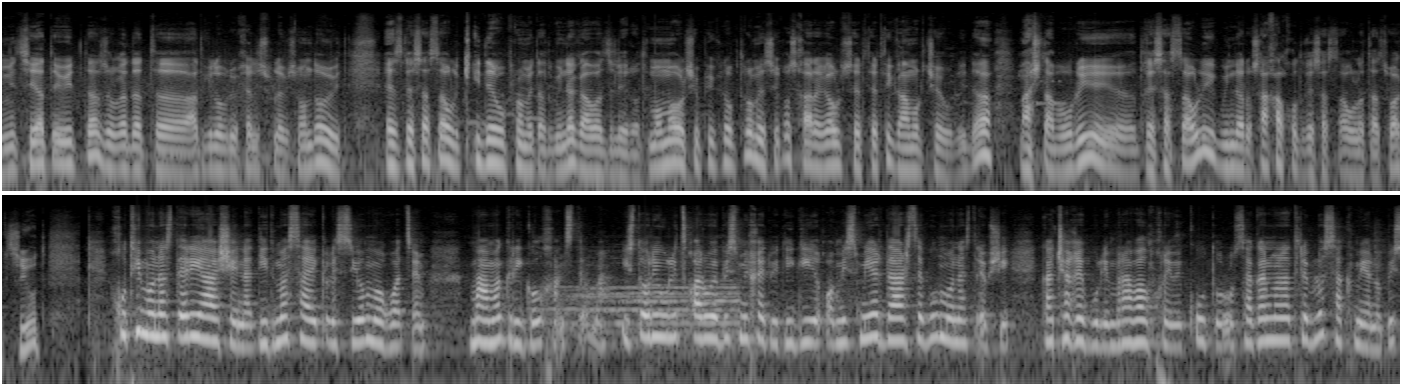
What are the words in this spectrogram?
ინიციატივით და ზოგადად ადგილობრივი ხელისუფლების მონდომებით ეს დღესასწაული კიდევ უფრო მეტად გვინდა გავაძლიეროთ. მომავალში ვფიქრობთ, რომ ეს იყოს ხარაგაულის ერთ-ერთი გამორჩეული და მასშტაბური დღესასწაული, გვინდა რომ სახალხო დღესასწაულათაც ვაქციოთ. ხუთი მონასტერი ააშენა დიდმა საეკლესიო მოღვაწემ, მამა გრიგოლ ხანძთელმა. ისტორიული წყაროების მიხედვით იგი იყო მის მიერ დაარსებულ მონასტრებში გაჩაღებული მრავალმხრივი კულტურულ-საგანმანათლებლო საქმიანობის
